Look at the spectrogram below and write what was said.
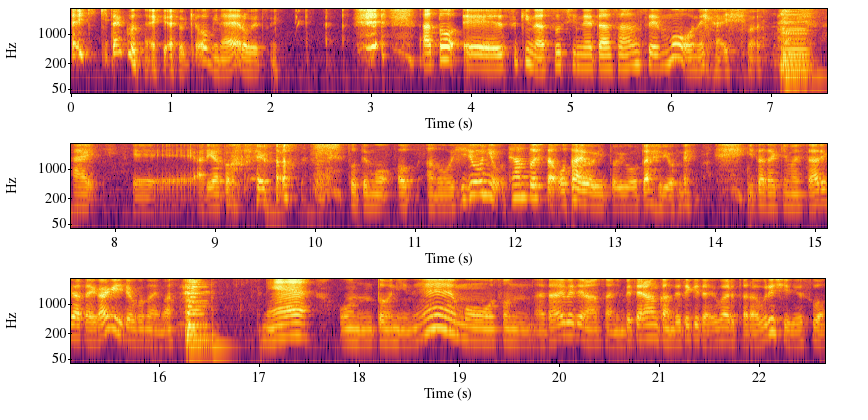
対聞きたくないやろ。興味ないやろ、別に。あと、えー、好きな寿司ネタ参戦もお願いします。はい。えー、ありがとうございます。とてもあの非常にちゃんとしたお便りというお便りをね いただきましてありがたい限りでございます。ねえ本当にねもうそんな大ベテランさんにベテラン感出てきた言われたら嬉しいですわ。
